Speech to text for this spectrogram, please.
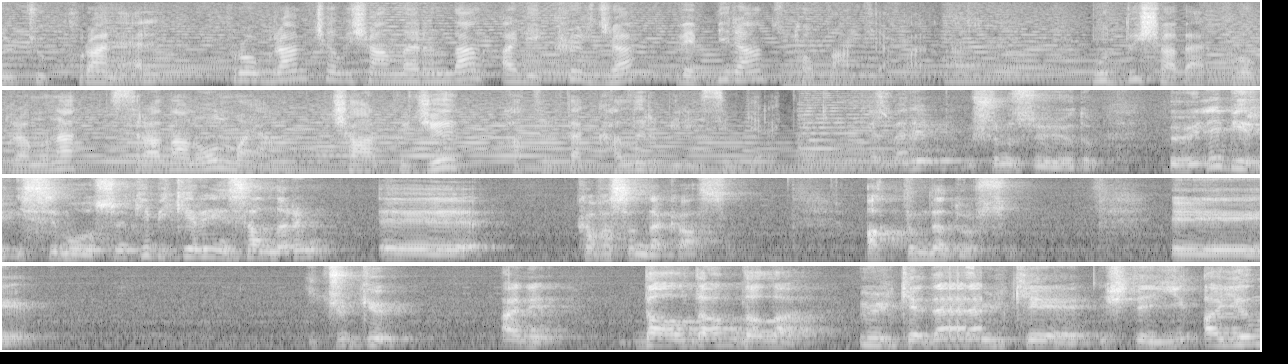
Ülkü Kuranel, program çalışanlarından Ali Kırca ve Birant toplantı yaparlar. Bu dış haber programına sıradan olmayan, çarpıcı, hatırda kalır bir isim gerekmektedir. Ben hep şunu söylüyordum. Öyle bir isim olsun ki bir kere insanların e, kafasında kalsın. Aklında dursun. E, çünkü hani daldan dala, ülkeden ülkeye, işte ayın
